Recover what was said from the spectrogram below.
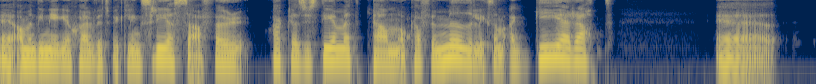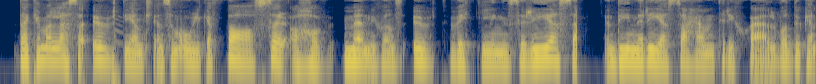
eh, ja, men din egen självutvecklingsresa. För chakrasystemet kan och har för mig liksom agerat eh, där kan man läsa ut egentligen som olika faser av människans utvecklingsresa. din resa hem till dig själv och du kan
